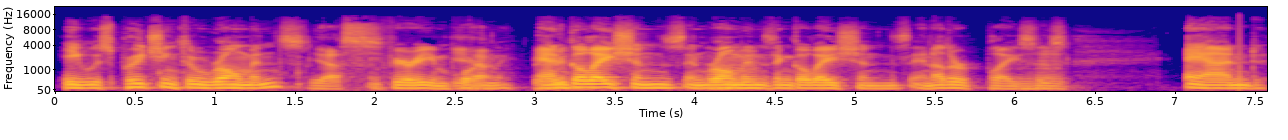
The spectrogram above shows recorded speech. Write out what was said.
he was preaching through Romans, Yes. very importantly, very- and Galatians and Romans and Galatians and other places. And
